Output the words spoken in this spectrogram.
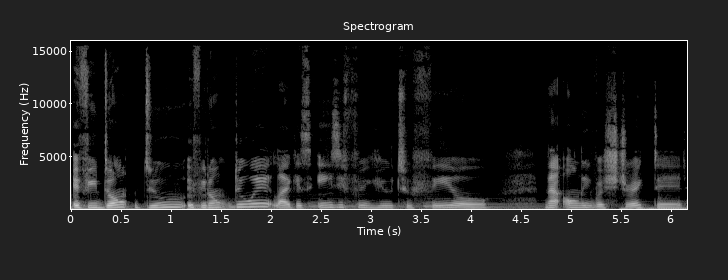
if you don't do if you don't do it like it's easy for you to feel not only restricted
